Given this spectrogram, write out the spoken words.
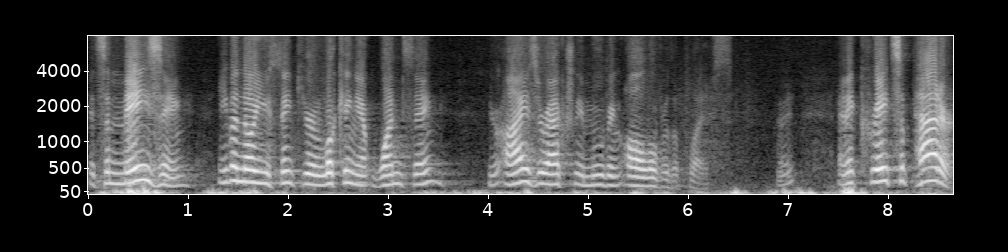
It's amazing, even though you think you're looking at one thing, your eyes are actually moving all over the place. Right? And it creates a pattern.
